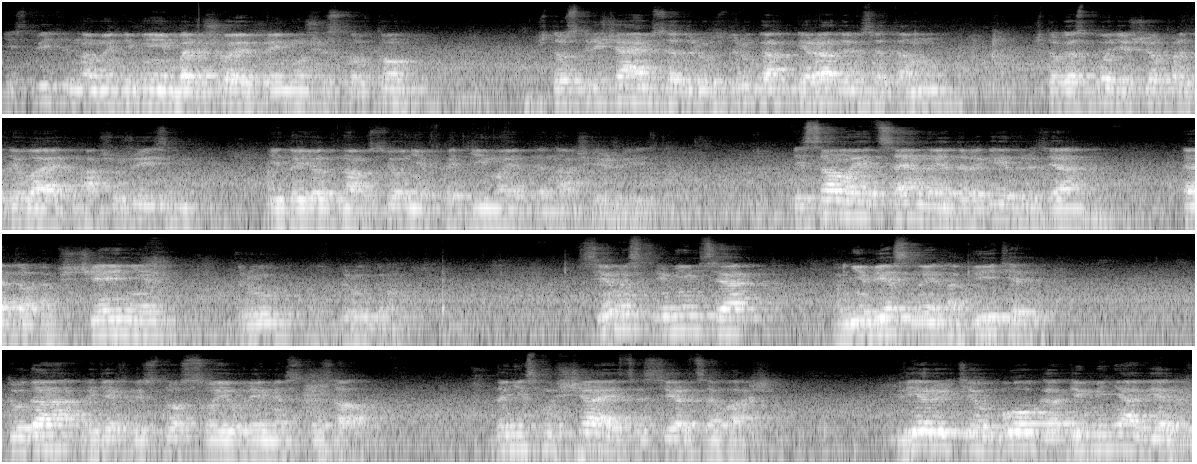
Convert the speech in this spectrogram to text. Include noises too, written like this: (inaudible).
Действительно, мы имеем большое преимущество в том, что встречаемся друг с другом и радуемся тому, что Господь еще продлевает нашу жизнь и дает нам все необходимое для нашей жизни. И самое ценное, дорогие друзья, это общение друг с другом. Все мы стремимся в небесный обитель, туда, где Христос в свое время сказал, да не смущается сердце ваше, веруйте в Бога и в меня веруйте.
